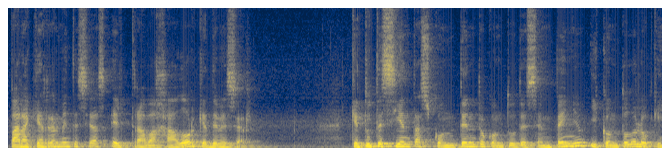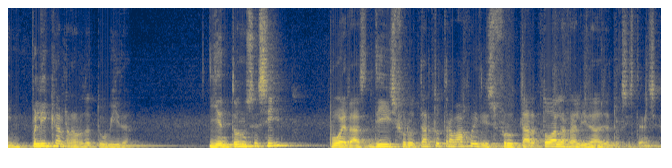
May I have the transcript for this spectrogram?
para que realmente seas el trabajador que debes ser. Que tú te sientas contento con tu desempeño y con todo lo que implica alrededor de tu vida. Y entonces sí, puedas disfrutar tu trabajo y disfrutar todas las realidades de tu existencia.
